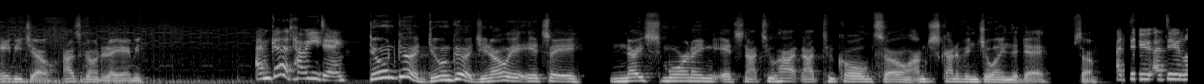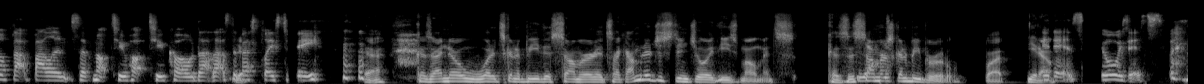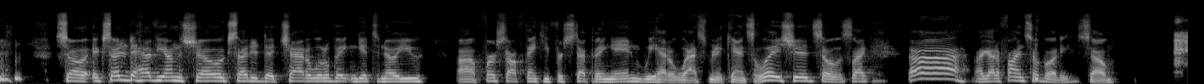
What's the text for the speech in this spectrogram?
Amy Jo, how's it going today, Amy? I'm good. How are you doing? Doing good, doing good. You know, it's a nice morning. It's not too hot, not too cold, so I'm just kind of enjoying the day. So I do I do love that balance of not too hot, too cold. That that's the Yeah. best place to be. yeah, because I know what it's going to be this summer, and it's like I'm going to just enjoy these moments because this Yeah. is going to be brutal. But you know, It is. It always is. so excited to have you on the show. Excited to chat a little bit and get to know you. Uh, first off, thank you for stepping in. We had a last minute cancellation, so it's like, ah, I got to find somebody. So,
